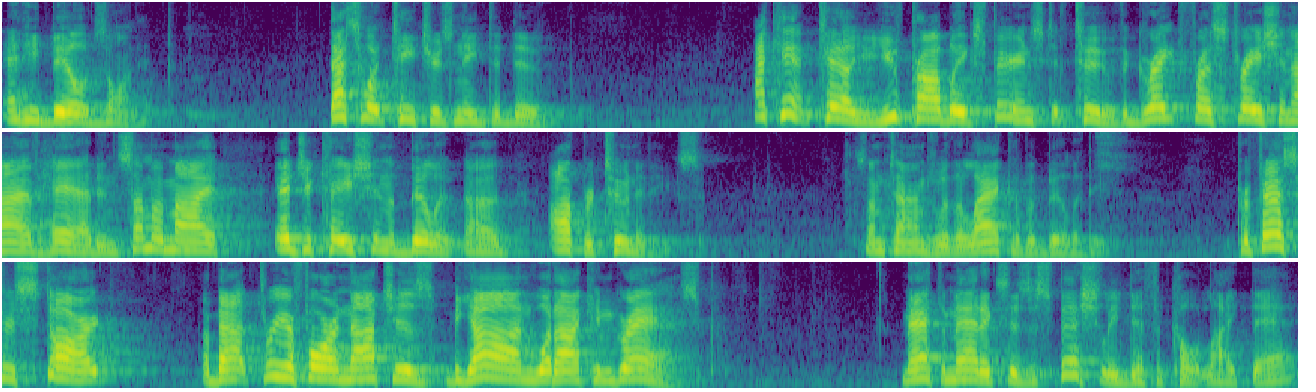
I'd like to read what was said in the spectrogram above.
and he builds on it. That's what teachers need to do. I can't tell you, you've probably experienced it too, the great frustration I have had in some of my education ability, uh, opportunities, sometimes with a lack of ability. Professors start about three or four notches beyond what I can grasp. Mathematics is especially difficult like that.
